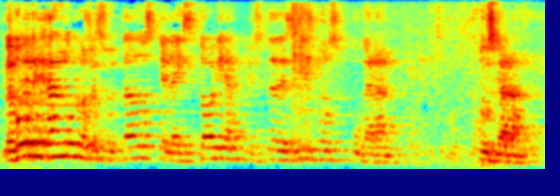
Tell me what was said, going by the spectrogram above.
Me voy dejando los resultados que la historia y ustedes mismos jugarán, juzgarán.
